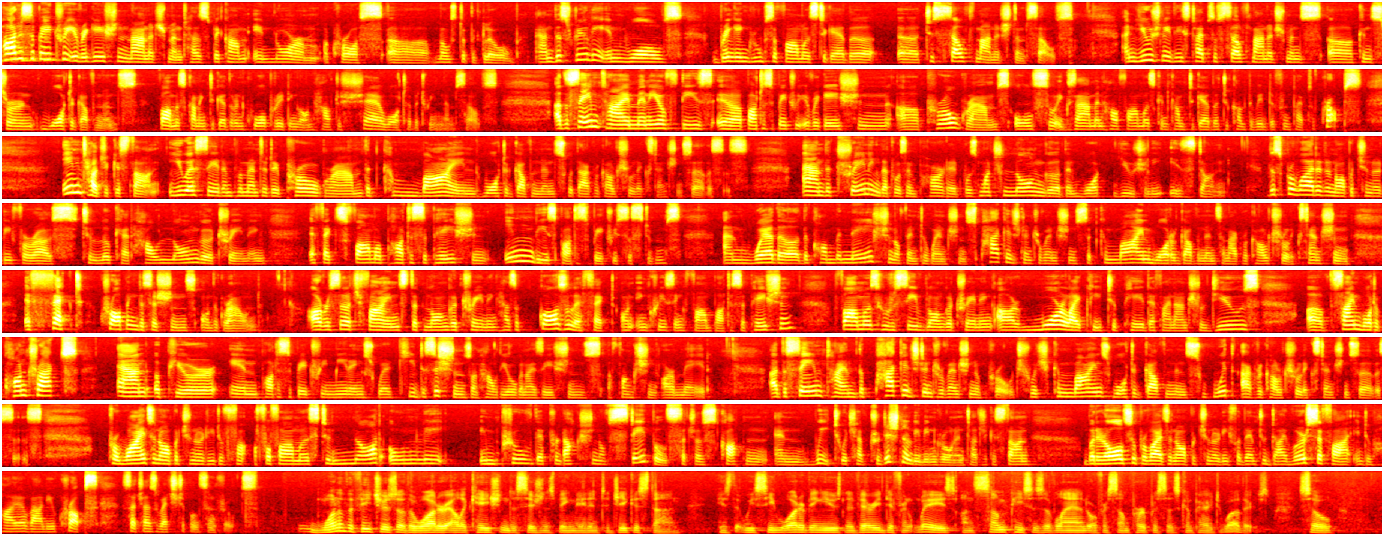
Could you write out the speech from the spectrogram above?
Participatory irrigation management has become a norm across uh, most of the globe, and this really involves bringing groups of farmers together uh, to self-manage themselves. And usually these types of self-managements uh, concern water governance, farmers coming together and cooperating on how to share water between themselves. At the same time, many of these uh, participatory irrigation uh, programs also examine how farmers can come together to cultivate different types of crops. In Tajikistan, USAID implemented a program that combined water governance with agricultural extension services. And the training that was imparted was much longer than what usually is done. This provided an opportunity for us to look at how longer training affects farmer participation in these participatory systems and whether the combination of interventions, packaged interventions that combine water governance and agricultural extension affect cropping decisions on the ground. Our research finds that longer training has a causal effect on increasing farm participation. Farmers who receive longer training are more likely to pay their financial dues, uh, sign water contracts, and appear in participatory meetings where key decisions on how the organizations function are made. At the same time, the packaged intervention approach, which combines water governance with agricultural extension services, provides an opportunity fa for farmers to not only improve their production of staples such as cotton and wheat, which have traditionally been grown in Tajikistan, but it also provides an opportunity for them to diversify into higher value crops such as vegetables and fruits. One of the features of the water allocation decisions being made in Tajikistan is that we see water being used in very different ways on some pieces of land or for some purposes compared to others. So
